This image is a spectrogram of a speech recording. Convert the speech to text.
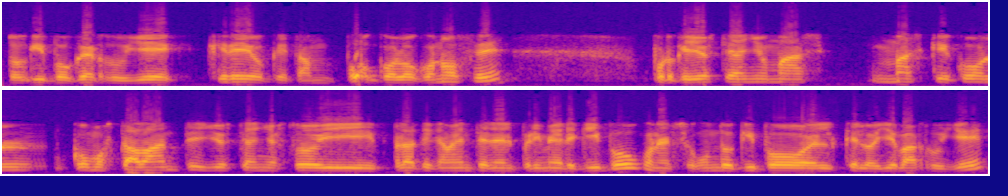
su equipo, que es creo que tampoco lo conoce, porque yo este año más más que con como estaba antes, yo este año estoy prácticamente en el primer equipo, con el segundo equipo el que lo lleva Ruggier,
